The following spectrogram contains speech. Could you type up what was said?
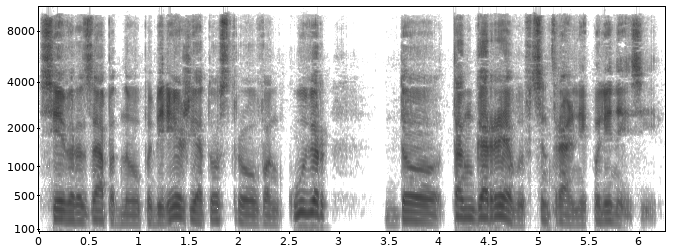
северо-западного побережья от острова Ванкувер до Тангаревы в Центральной Полинезии.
